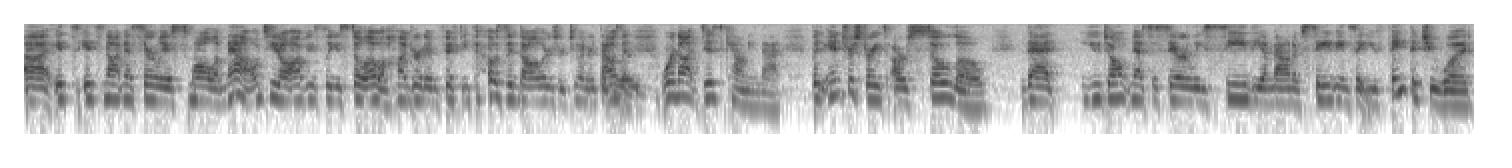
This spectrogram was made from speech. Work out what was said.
Uh, it's it's not necessarily a small amount. You know, obviously you still owe one hundred and fifty thousand dollars or two hundred thousand. Right. We're not discounting that, but interest rates are so low that you don't necessarily see the amount of savings that you think that you would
